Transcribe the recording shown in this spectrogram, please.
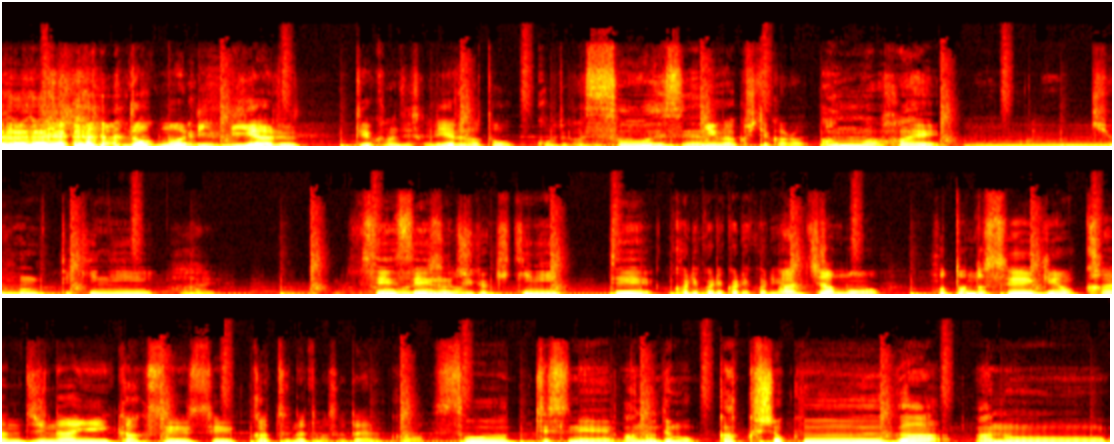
どもうリリアルっていう感じですか？リアルの登校って感じですか？そうです入ね。学してから。あんまはい。うん。基本的にはい。先生の授業業聞きに行ってカリカリカリカリやあってじゃあもうほとんど制限を感じない学生生活になってますか大学は。そうですね。あのでも学食があのー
